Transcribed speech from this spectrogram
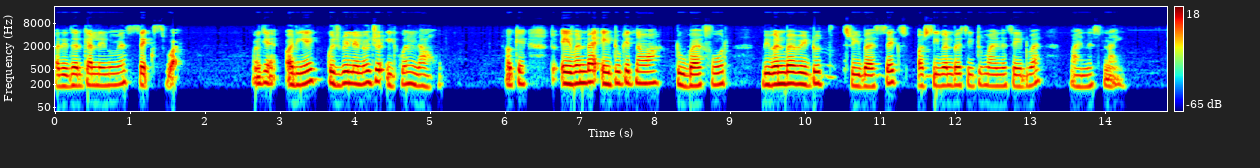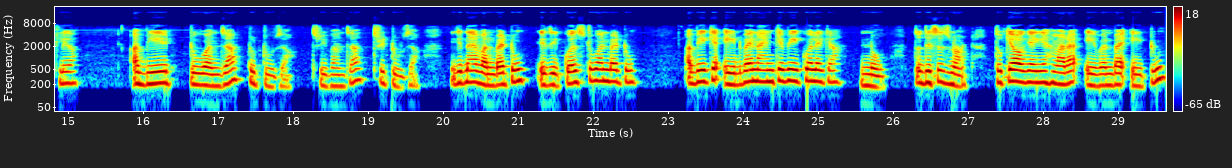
और इधर क्या ले लूँ मैं? सिक्स वाई ओके और ये कुछ भी ले लो जो इक्वल ना हो। ओके तो a one by a two कितना हुआ? Two by four b one by b two three by six और c one by c two minus eight by minus nine clear अब ये टू वन जा टू टू जा. थ्री वन जा थ्री टू जा. ये कितना है? One by two is equals to one by two अब ये क्या एट बाय नाइन के भी इक्वल है क्या? नो. तो दिस इज़ नॉट तो क्या हो गया ये हमारा? A one by a two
